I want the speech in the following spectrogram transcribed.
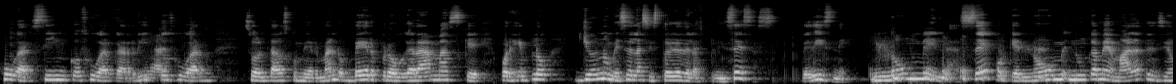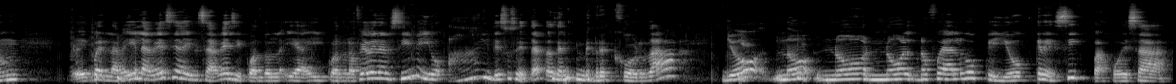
jugar cinco, jugar carritos, jugar soldados con mi hermano, ver programas que, por ejemplo, yo no me sé las historias de las princesas de Disney. No me las sé porque no, nunca me llamaba la atención. Eh, pues la ve y la bestia y sabes, y cuando, y, y, cuando la fui a ver al cine, yo, ay, de eso se trata, o sea, ni me recordaba. Yo no, no, no, no fue algo que yo crecí bajo esa,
